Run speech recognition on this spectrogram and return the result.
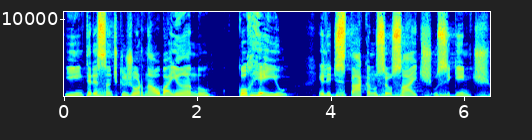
e interessante que o jornal baiano Correio, ele destaca no seu site o seguinte:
